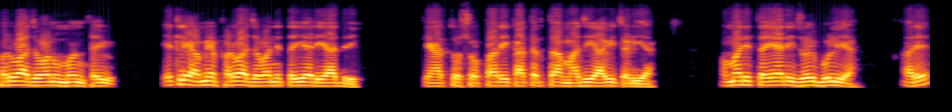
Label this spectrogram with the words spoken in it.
ફરવા જવાનું મન થયું. એટલે અમે ફરવા જવાની તૈયારી આદરી. ત્યાં તો સોપારી કાતરતા માજી આવી ચડ્યા. અમારી તૈયારી જોઈ બોલ્યા, અરે,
